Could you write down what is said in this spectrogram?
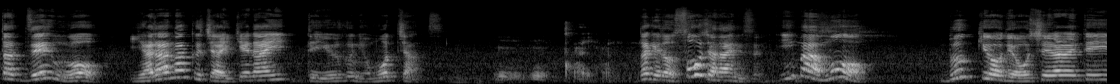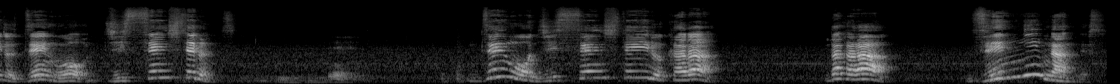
た善をやらなくちゃいけないっていうふうに思っちゃうんです。はい。だけどそうじゃないんです今も仏教で教えられている善を実践してるんです。善を実践しているからだから善人なんです。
